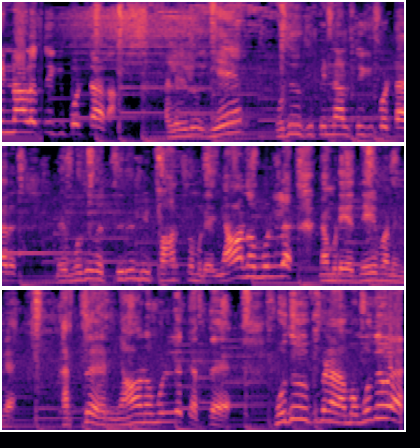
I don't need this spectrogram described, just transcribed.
பின்னால தூக்கி போட்டாராம் அல்லேலூ ஏன் முதுகுக்கு பின்னால் தூக்கி போட்டாரு. இந்த முதுவை திரும்பி பார்க்க முடியாது. ஞானமுள்ள நம்முடைய தேவனுங்க. கர்த்தர் ஞானமுள்ள கர்த்தர். முதுகுக்கு பின்னால் நம்ம முதுவை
